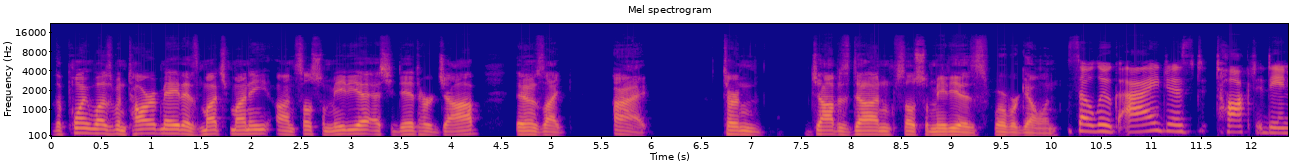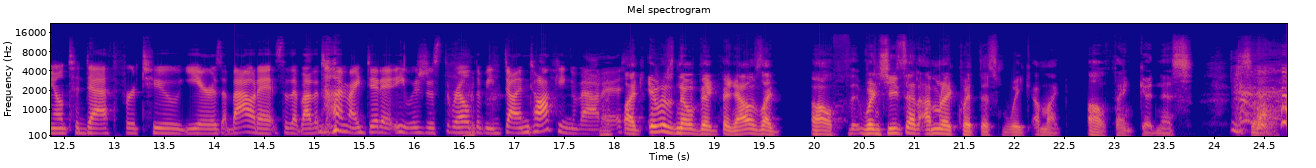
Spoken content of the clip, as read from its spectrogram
the point was when Tara made as much money on social media as she did her job, then it was like, all right, turn job is done, social media is where we're going. So, Luke, I just talked Daniel to death for two years about it so that by the time I did it, he was just thrilled to be done talking about it. Like it was no big thing. I was like Oh, th- when she said I'm going to quit this week, I'm like, oh, thank goodness. So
